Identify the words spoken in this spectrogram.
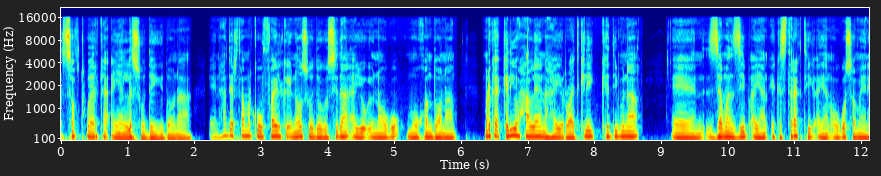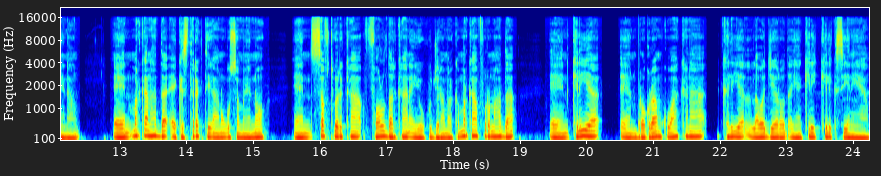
softwareka ayaan la soo degi doonaa. Hadeerta markuu faylka inoo soo dego sidaan ayuu inoogu muuqan doonaa. Marka keliya waxaan leenahay right click kadibna zaman zip ayaan extractig ayaan ugu sameynaynaa markaan hadda extractig aan ugu sameyno softwareka folderkan ayuu ku jira marka markaan furno hadda keliya programku waa kana keliya laba jeerood ayaan klik klik siinayaa.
